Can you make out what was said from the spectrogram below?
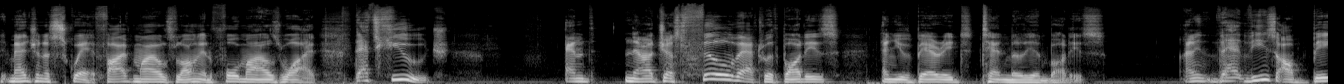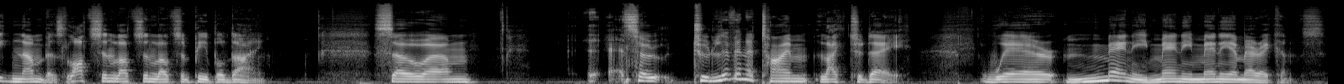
Imagine a square, five miles long and four miles wide. That's huge. And now just fill that with bodies, and you've buried 10 million bodies. I mean, these are big numbers, lots and lots and lots of people dying. So, um, so to live in a time like today, where many, many, many Americans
